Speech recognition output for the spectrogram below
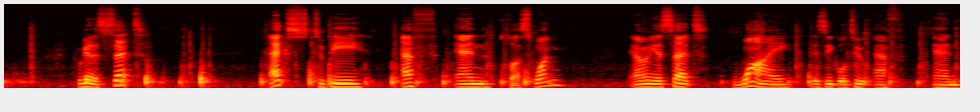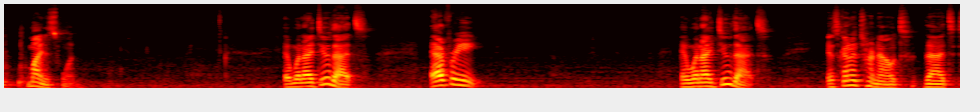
we're going to set x to be fn plus 1, and I'm going to set y is equal to fn minus 1. And when I do that, every and when I do that, it's going to turn out that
